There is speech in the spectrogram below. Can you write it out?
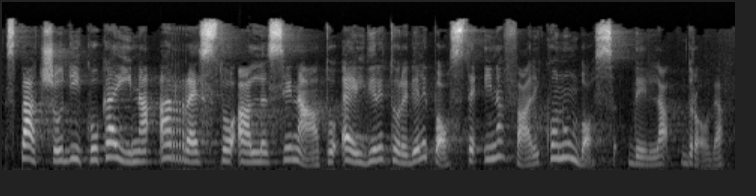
Spaccio di cocaina, arresto al Senato, è il direttore delle poste in affari con un boss della droga.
